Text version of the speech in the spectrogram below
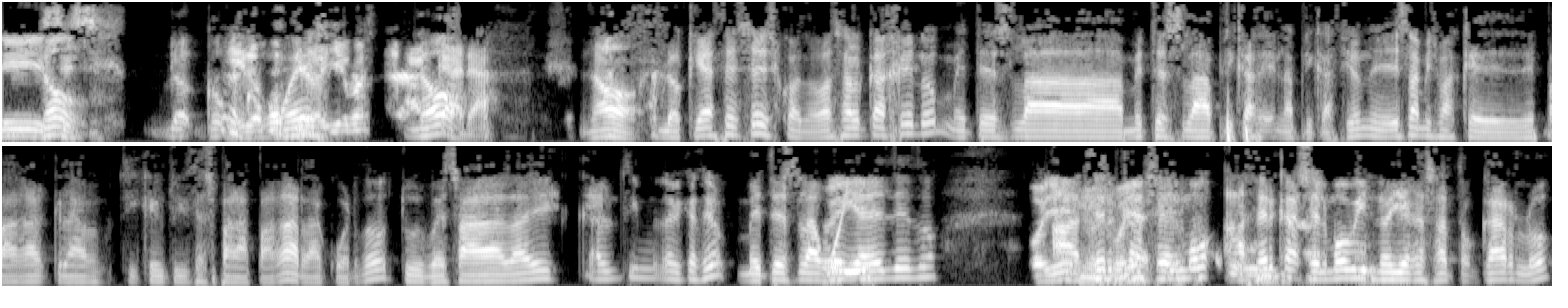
Sí, no, sí, sí. lo- como- Y luego como te lo es- llevas a la no, cara. No, lo que haces es cuando vas al cajero, metes la, metes la aplicación, la aplicación es la misma que de pagar, que, la, que utilizas para pagar, ¿de acuerdo? Tú ves a la, a la aplicación, metes la Oye, huella del dedo, Oye, acercas, el, acercas el móvil, no llegas a tocarlo.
